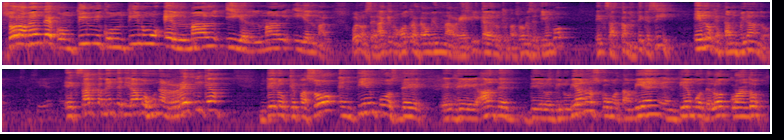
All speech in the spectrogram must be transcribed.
Solamente continuo y continuo el mal y el mal y el mal. Bueno, ¿será que nosotros estamos viendo una réplica de lo que pasó en ese tiempo? Exactamente que sí. Es lo que estamos mirando. Exactamente miramos una réplica de lo que pasó en tiempos de, eh, de antes de los diluvianos, como también en tiempos de Lot, cuando,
